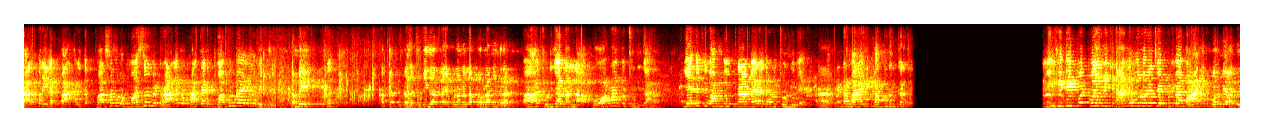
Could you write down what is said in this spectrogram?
தலைமுறையில பாக்குற இந்த பசங்க மசுறு வெட்டுற அழக பார்த்தா எனக்கு பபுர்வாயில வேணும் தம்பி அக்கா அந்த சுடிதார்லாம் எவ்வளவு நல்லா போடுறாங்கங்கிறாங்க. ஆ சுடிதார் நல்லா போடுறாங்க சுடிதார். எதுக்கு வம்பு? நான் வேற ஏதோ ஒண்ணு சொல்லுவேன். என்ற வாய் கம்முன்னு இருக்கிறது. பொறுமையா வந்து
